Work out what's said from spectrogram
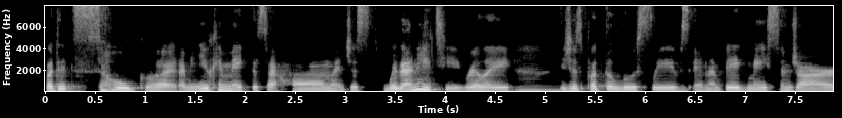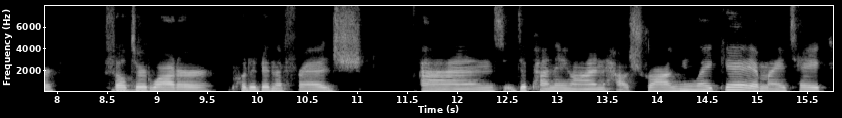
but it's so good. I mean, you can make this at home and just with any tea, really. Mm. You just put the loose leaves in a big mason jar, filtered mm. water, put it in the fridge. And depending on how strong you like it, it might take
